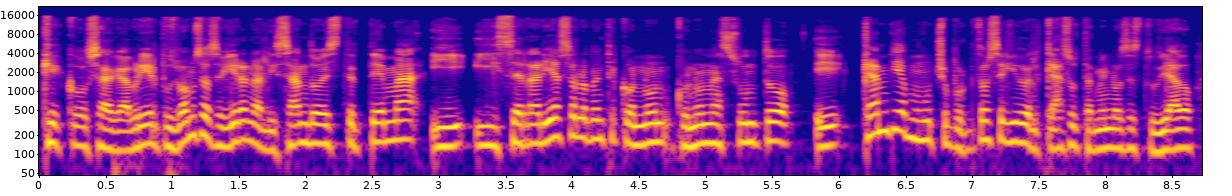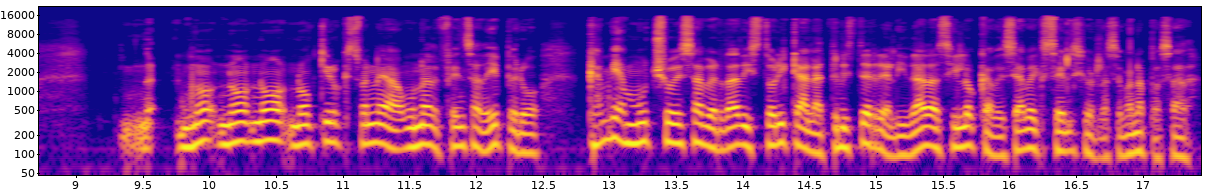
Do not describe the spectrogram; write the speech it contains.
Qué cosa, Gabriel. Pues vamos a seguir analizando este tema y, y cerraría solamente con un, con un asunto. Eh, cambia mucho, porque tú has seguido el caso, también lo has estudiado. No, no, no, no, quiero que suene a una defensa de, pero cambia mucho esa verdad histórica a la triste realidad. Así lo cabeceaba Excelsior la semana pasada.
